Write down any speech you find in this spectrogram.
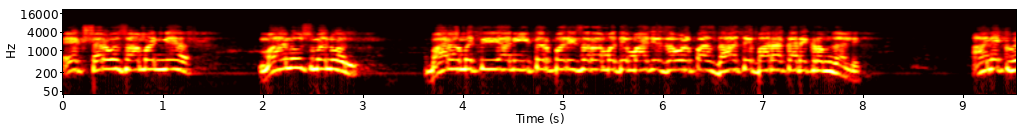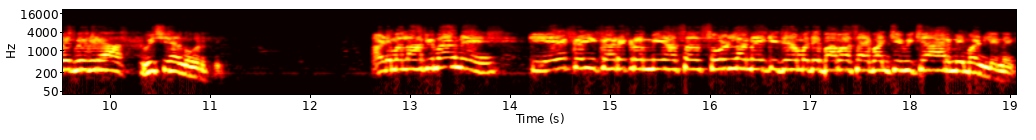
एक सर्वसामान्य माणूस म्हणून बारामती आणि इतर परिसरामध्ये माझे जवळपास दहा ते बारा कार्यक्रम झाले. अनेक वेगवेगळ्या विषयांवरती. आणि मला अभिमान आहे की एकही कार्यक्रम मी असा सोडला नाही की ज्यामध्ये बाबासाहेबांचे विचार मी मांडले नाहीत.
